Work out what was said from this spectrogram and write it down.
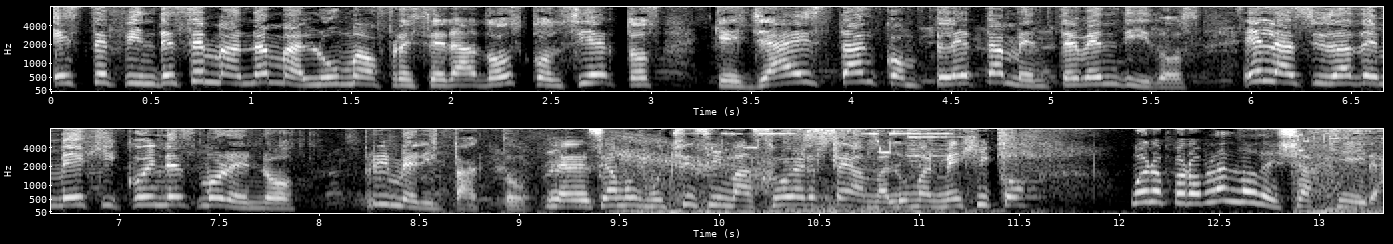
Este fin de semana Maluma ofrecerá dos conciertos que ya están completamente vendidos. En la Ciudad de México, Inés Moreno, primer impacto. Le deseamos muchísima suerte a Maluma en México. Bueno, pero hablando de Shakira,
